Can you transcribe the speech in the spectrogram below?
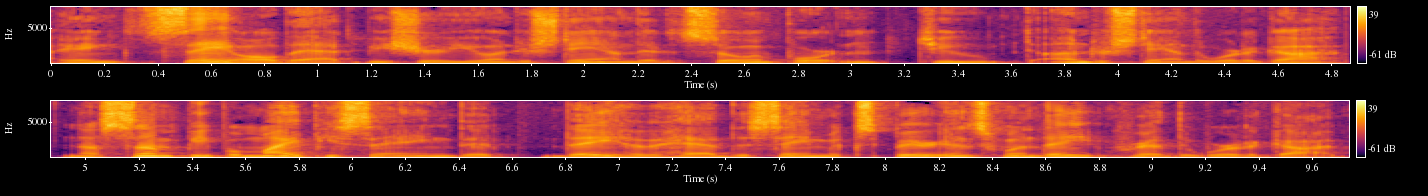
I say all that to be sure you understand that it's so important to, to understand the Word of God. Now, some people might be saying that they have had the same experience when they read the Word of God.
